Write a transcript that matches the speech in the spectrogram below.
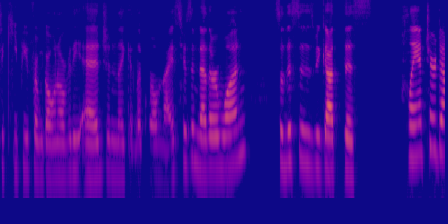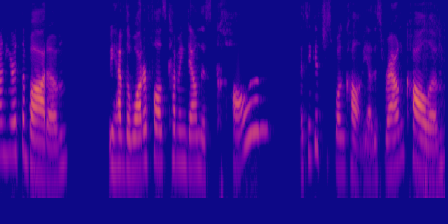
to keep you from going over the edge and make it look real nice. Here's another one. So this is we got this planter down here at the bottom. We have the waterfalls coming down this column. I think it's just one column. Yeah, this round column.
